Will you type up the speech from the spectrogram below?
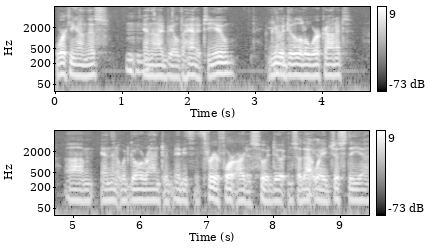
working on this, Mhm. and then I'd be able to hand it to you. You would do a little work on it, um, and then it would go around to maybe three or four artists who would do it. And so that way, just the uh,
